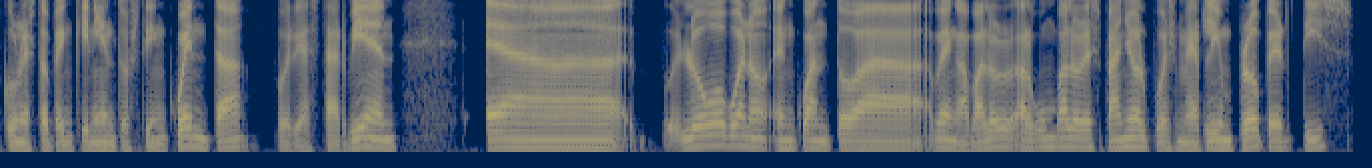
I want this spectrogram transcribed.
con un stop en 550, podría estar bien. Eh, luego, bueno, en cuanto a, venga, valor, algún valor español, pues Merlin Properties,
